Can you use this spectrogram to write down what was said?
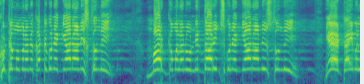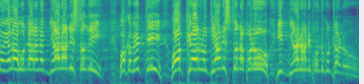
కుటుంబములను కట్టుకునే జ్ఞానాన్ని ఇస్తుంది. మార్గములను నిర్ధారించుకునే జ్ఞానాన్ని ఇస్తుంది. ఏ టైంలో ఎలా ఉండాలన్న జ్ఞానాన్ని ఇస్తుంది? ఒక వ్యక్తి వాక్యాలను ధ్యానిస్తున్నప్పుడు ఈ జ్ఞానాన్ని పొందుకుంటాడు.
